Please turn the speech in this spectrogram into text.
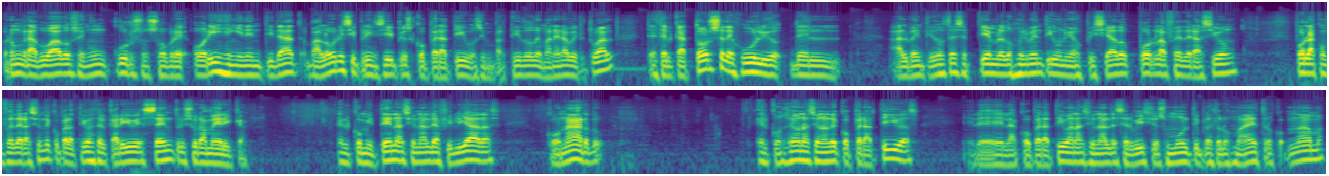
fueron graduados en un curso sobre origen, identidad, valores y principios cooperativos impartido de manera virtual desde el 14 de julio del, al 22 de septiembre de 2021 y auspiciado por la Federación, por la Confederación de Cooperativas del Caribe, Centro y Suramérica, el Comité Nacional de Afiliadas, CONARDO, el Consejo Nacional de Cooperativas, eh, la Cooperativa Nacional de Servicios Múltiples de los Maestros, COPNAMA,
